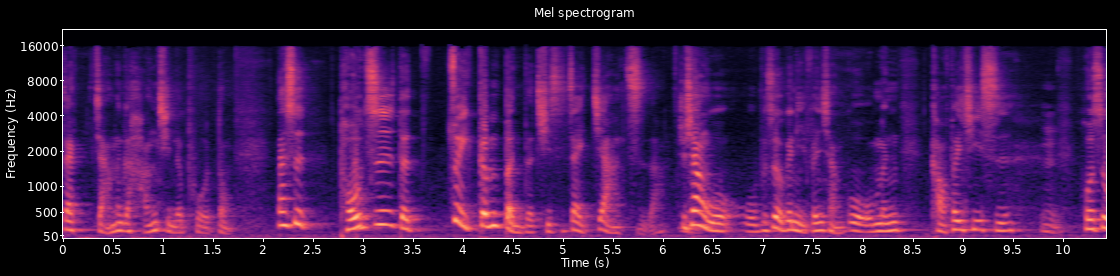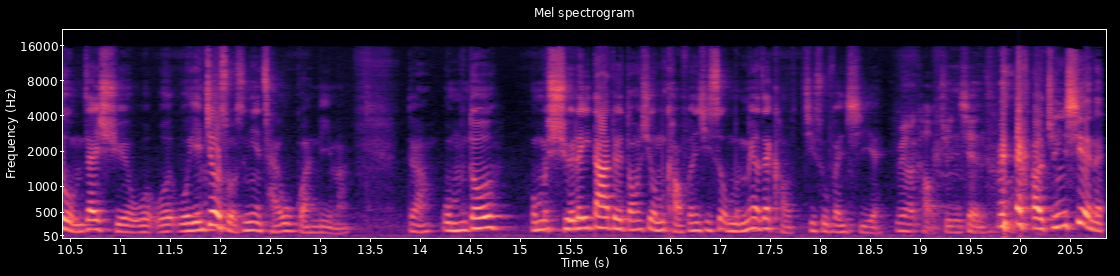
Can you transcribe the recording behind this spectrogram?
在讲那个行情的波动。但是投资的最根本的，其实在价值啊。就像我，我不是有跟你分享过，我们考分析师，嗯，或是我们在学，我我我研究所是念财务管理嘛，对啊，我们都我们学了一大堆东西，我们考分析师，我们没有在考技术分析耶，没有考均线，没有在考均线呢。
